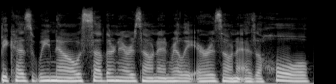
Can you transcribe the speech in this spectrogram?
because we know Southern Arizona Arizona and really Arizona as a whole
